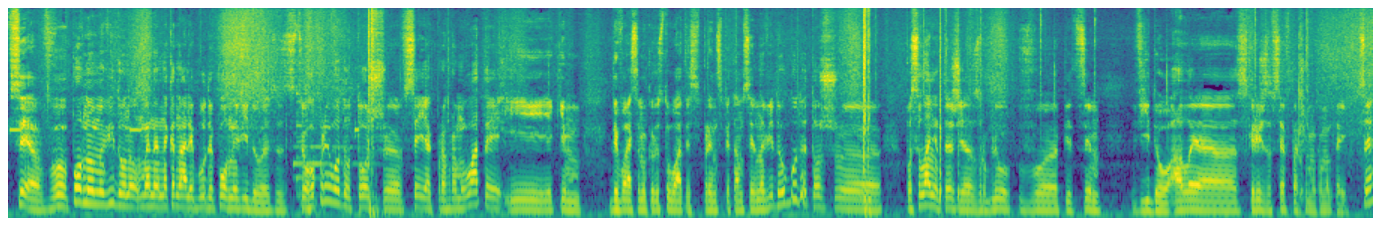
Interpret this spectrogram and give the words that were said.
Все, в повному відео у мене на каналі буде повне відео з цього приводу. Тож е, все як програмувати і яким девайсами користуватись, в принципі, там все на відео буде. Тож е, посилання теж я зроблю в, під цим відео, але е, скоріш за все в першому коментарі. Все,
